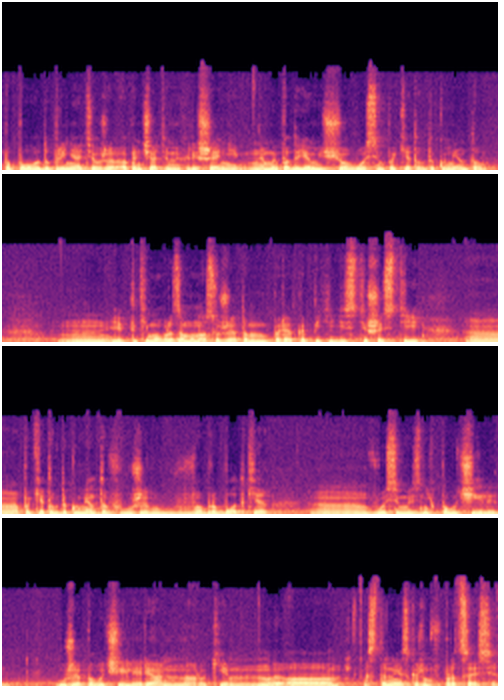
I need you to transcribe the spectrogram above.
по поводу принятия уже окончательных решений. Мы подаем еще 8 пакетов документов. И таким образом у нас уже там порядка 56 э, пакетов документов уже в обработке. 8 э, из них получили, уже получили реально на руки. Ну, а остальные, скажем, в процессе.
